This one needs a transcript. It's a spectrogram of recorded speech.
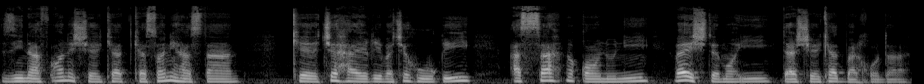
زینفعان شرکت کسانی هستند که چه حقیقی و چه حقوقی از سهم قانونی و اجتماعی در شرکت برخوردارند.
